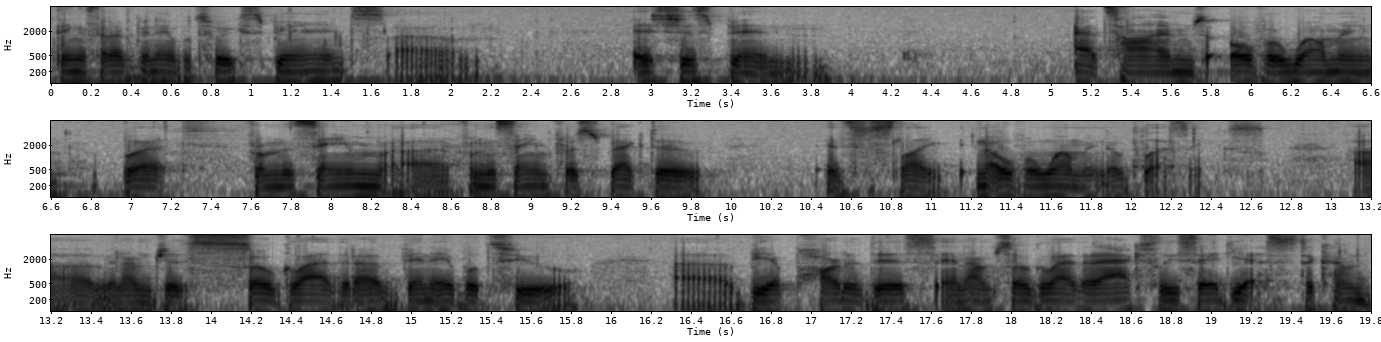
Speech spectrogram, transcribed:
things that I've been able to experience, um, it's just been at times overwhelming, but from the same uh, from the same perspective, it's just like an overwhelming of blessings. Um, and I'm just so glad that I've been able to uh, be a part of this, and I'm so glad that I actually said yes to come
